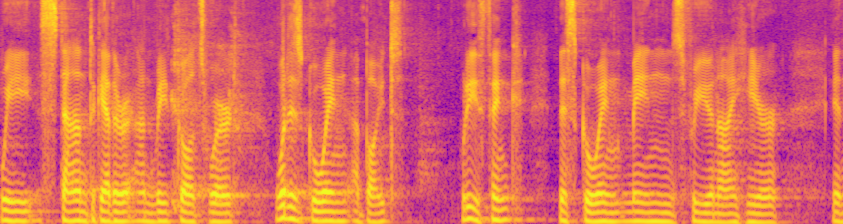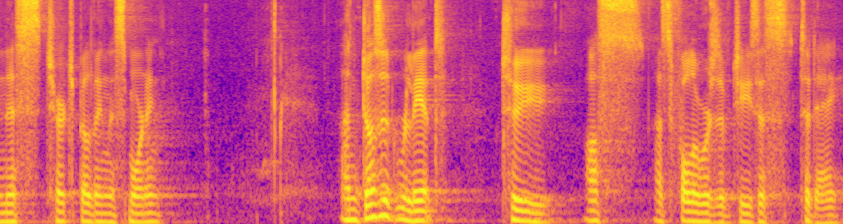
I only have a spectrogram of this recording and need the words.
we stand together and read God's word. What is going about? What do you think this going means for you and I here in this church building this morning? And does it relate to us as followers of Jesus today?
